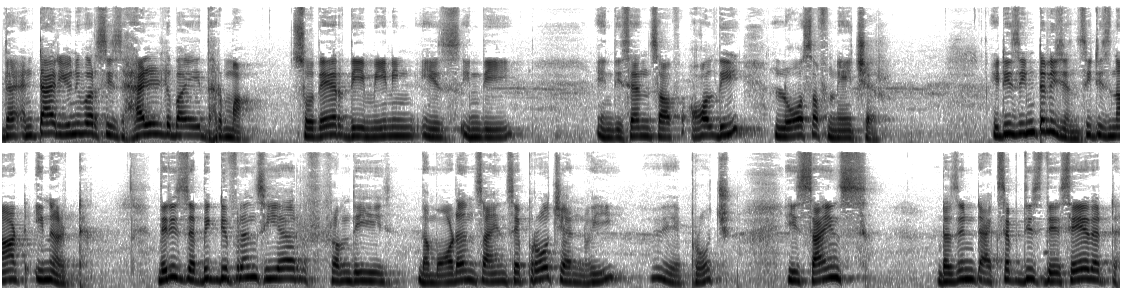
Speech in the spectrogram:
the entire universe is held by dharma. So there the meaning is in the in the sense of all the laws of nature. It is intelligence, it is not inert. There is a big difference here from the, the modern science approach and we, approach. Is science doesn't accept this. They say that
